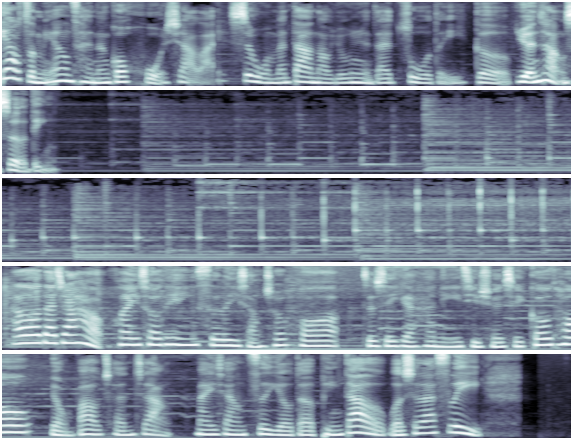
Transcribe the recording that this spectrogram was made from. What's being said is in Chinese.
要怎么样才能够活下来？是我们大脑永远在做的一个原厂设定。Hello，大家好，欢迎收听思利想生活，这是一个和你一起学习沟通、拥抱成长、迈向自由的频道。我是 Leslie。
